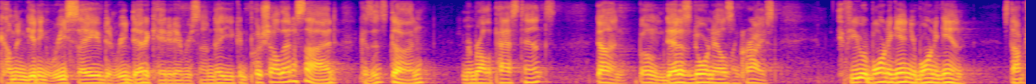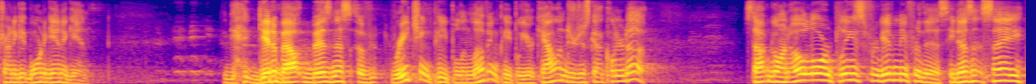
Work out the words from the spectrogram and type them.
coming getting resaved and rededicated every Sunday. You can push all that aside because it's done. Remember all the past tense? Done. Boom. Dead as doornails in Christ. If you were born again, you're born again. Stop trying to get born again again. Get about the business of reaching people and loving people. Your calendar just got cleared up. Stop going, oh Lord, please forgive me for this. He doesn't say,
